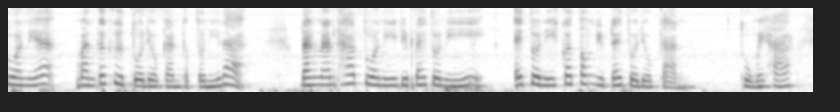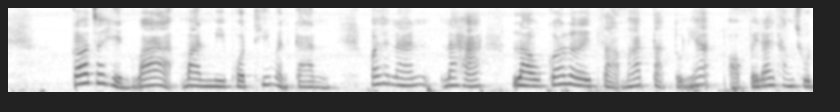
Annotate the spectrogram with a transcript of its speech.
ตัวเนี้ยมันก็คือตัวเดียวกันกับตัวนี้แหละ ดังนั้นถ้าตัวนี้ดิฟได้ตัวนี้ไอ้ตัวนี้ก็ต้องดิฟได้ตัวเดียวกัน ถูกไหมคะก็จะเห็นว่ามันมีพจน์ที่เหมือนกัน เพราะฉะนั้นนะคะ เราก็เลยสามารถตัดตัวเนี้ยออกไปได้ทั้งชุด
